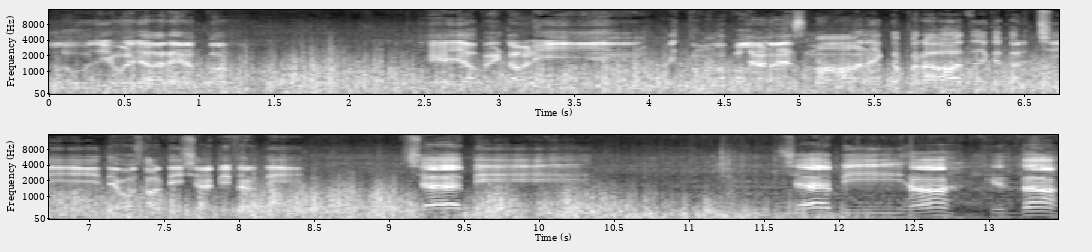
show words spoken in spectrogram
ਲਓ ਜੀ ਹੁਣ ਜਾ ਰਹੇ ਹਾਂ ਆਪਾਂ ਇਹ ਜੀ ਆਪਣੀ ਟਾਣੀ ਇੱਥੋਂ ਹੁਣ ਆਪਾਂ ਲੈਣਾ ਹੈ ਸਮਾਨ ਇੱਕ ਪਰਾਤ ਇੱਕ ਕਰਚੀ ਦਿਓ ਸਾਡੀ ਸ਼ੈਬੀ ਫਿਰਦੀ ਸ਼ੈਬੀ ਸ਼ੈਬੀ ਹਾਂ, ਕਿੱਦਾਂ?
